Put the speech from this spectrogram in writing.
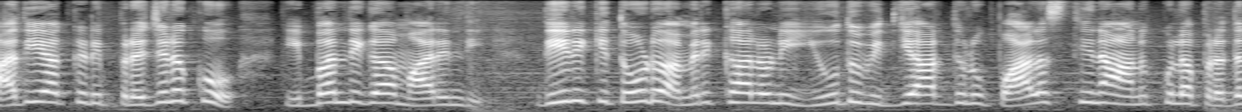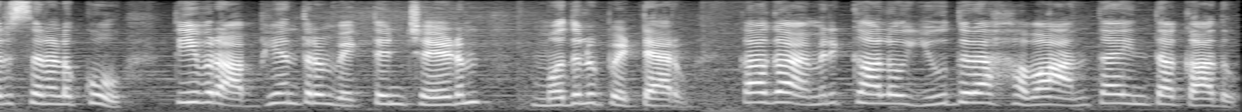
అది అక్కడి ప్రజలకు ఇబ్బందిగా మారింది. దీనికి తోడు అమెరికాలోని యూదు విద్యార్థులు పాలస్తీనా అనుకూల ప్రదర్శనలకు తీవ్ర అభ్యంతరం వ్యక్తం చేయడం మొదలుపెట్టారు. కాగా అమెరికాలో యూదుల హవా అంతా ఇంతా కాదు.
